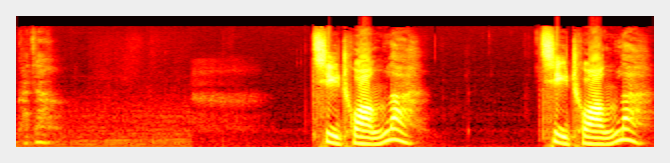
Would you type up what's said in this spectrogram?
가자. 起床了.起床了.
